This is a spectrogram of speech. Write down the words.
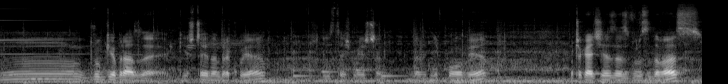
Mm, drugi obrazek. Jeszcze jeden brakuje. Czyli jesteśmy jeszcze nawet nie w połowie. Poczekajcie, zaraz wrócę do Was.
